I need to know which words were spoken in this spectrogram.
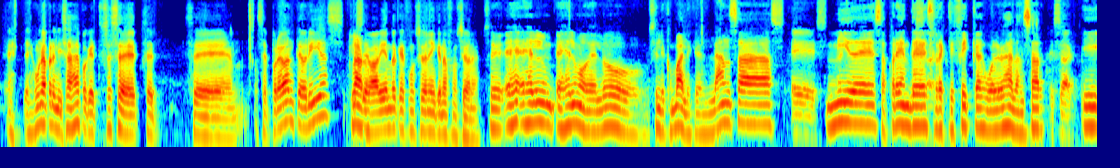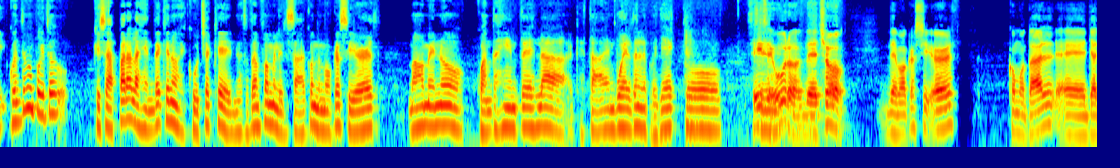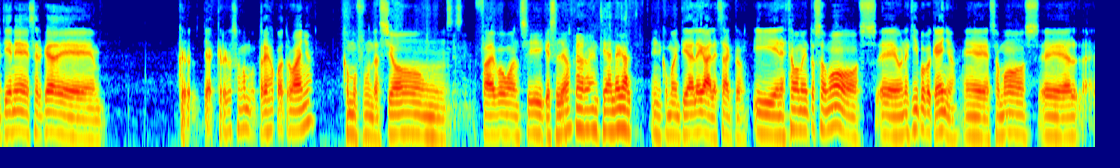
es, es un aprendizaje porque entonces se, se, se, se prueban teorías y Claro. se va viendo qué funciona y qué no funciona. Sí, es, es el, es el modelo Silicon Valley, que lanzas, mides, aprendes, Exacto. rectificas, vuelves a lanzar. Exacto. Y cuéntame un poquito, quizás para la gente que nos escucha que no está tan familiarizada con Democracy Earth, más o menos cuánta gente es la que está envuelta en el proyecto. Sí, seguro. De hecho, Democracy Earth como tal eh, ya tiene cerca de, creo, ya creo que son como tres o cuatro años como fundación 501c, qué sé yo. Claro, entidad legal. Como entidad legal, exacto. Y en este momento somos eh, un equipo pequeño. Eh, somos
